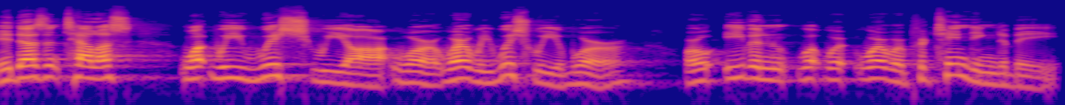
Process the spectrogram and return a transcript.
It doesn't tell us what we wish we are, were, where we wish we were, or even what we're, where we're pretending to be.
